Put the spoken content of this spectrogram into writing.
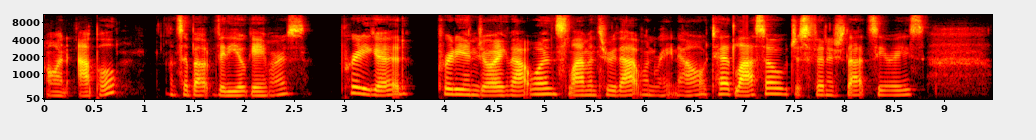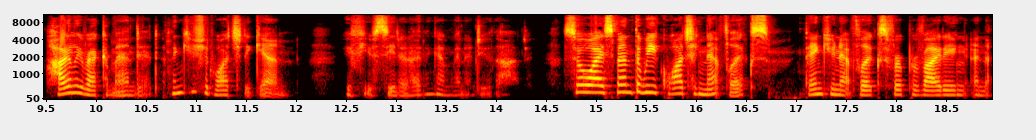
on Apple. It's about video gamers. Pretty good. Pretty enjoying that one. Slamming through that one right now. Ted Lasso just finished that series. Highly recommend it. I think you should watch it again if you've seen it. I think I'm going to do that. So I spent the week watching Netflix. Thank you, Netflix, for providing an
